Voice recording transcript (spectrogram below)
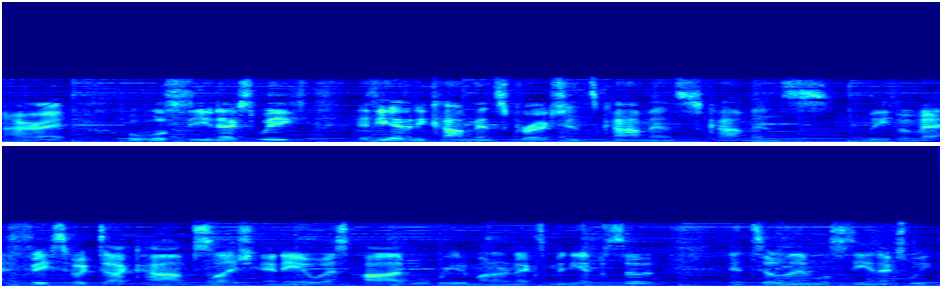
All right. Well, we'll see you next week. If you have any comments, corrections, comments, comments, leave them at facebook.com slash naospod. We'll read them on our next mini episode. Until then, we'll see you next week.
